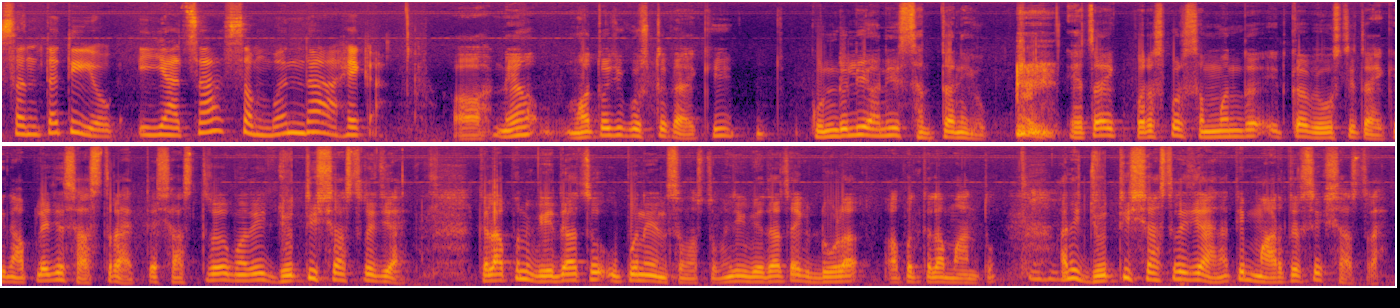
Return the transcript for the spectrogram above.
संतती योग याचा संबंध आहे का? नेहा महत्त्वाची गोष्ट काय की कुंडली आणि संतानी योग याचा एक परस्पर संबंध इतका व्यवस्थित आहे की आपले जे शास्त्र आहेत त्या शास्त्रामध्ये ज्योतिषशास्त्र जे आहे त्याला आपण वेदाचं उपनयन समजतो. म्हणजे वेदाचा एक डोळा आपण त्याला मानतो. आणि ज्योतिषशास्त्र जे आहे ना ते मार्गदर्शक शास्त्र आहे.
